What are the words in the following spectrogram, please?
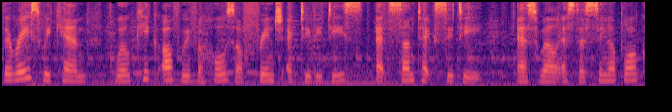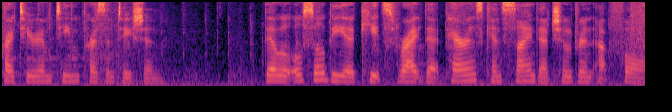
The race weekend will kick off with a host of fringe activities at Suntec City, as well as the Singapore Criterium team presentation. There will also be a kids ride that parents can sign their children up for.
